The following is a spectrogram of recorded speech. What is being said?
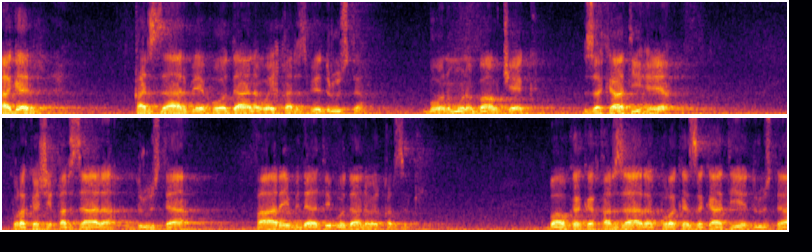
ئەگەر قەرزار بێ بۆ دانەوەی قەرز بێ دروستە بۆ نمونە باوکێک زەکاتی هەیە کوڕەکەشی قەرزارە دروستە پارەی بداتێ بۆ دانەوەی قەرزەکەی باوکەکە قەرزارە کوڕەکە زەکاتی هەیە دروستە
